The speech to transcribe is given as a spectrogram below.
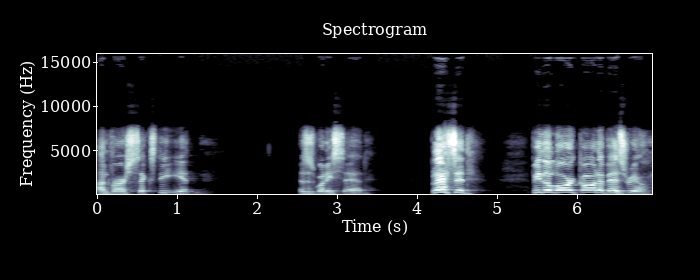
and verse 68. This is what he said. Blessed be the Lord God of Israel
